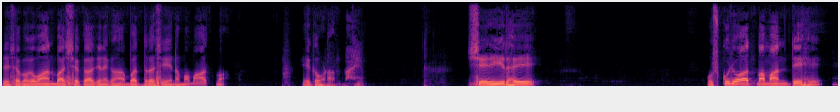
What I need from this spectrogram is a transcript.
जैसा भगवान भाष्यकार जी ने कहा भद्र से न मम आत्मा एक आत्मा है? शरीर है, उसको जो आत्मा मानते हैं।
